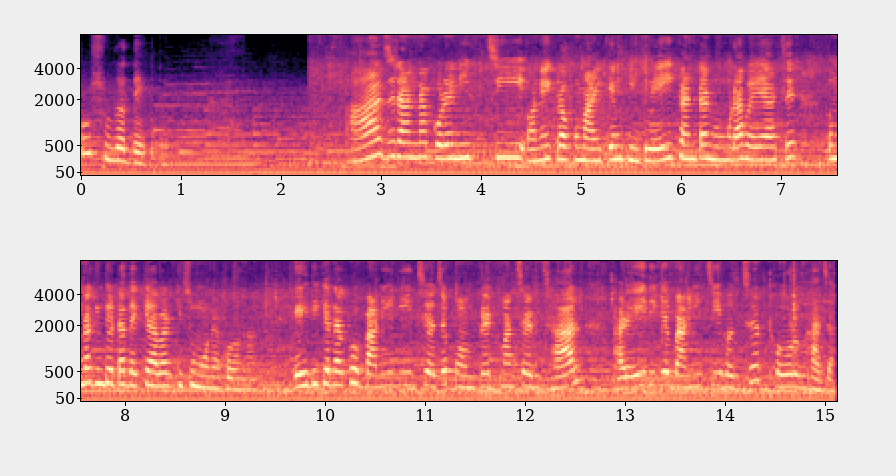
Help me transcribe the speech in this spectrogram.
খুব সুন্দর দেখতে। আজ রান্না করে নিচ্ছি, অনেক রকম আইটেম কিন্তু এইখানটা নোংরা হয়ে আছে। তোমরা কিন্তু এটা দেখে আবার কিছু মনে করো না। এইদিকে দেখো বানিয়ে নিয়েছি হচ্ছে পমপ্লেট মাছের ঝাল, আর এইদিকে বানিয়েছি হচ্ছে থোর ভাজা।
